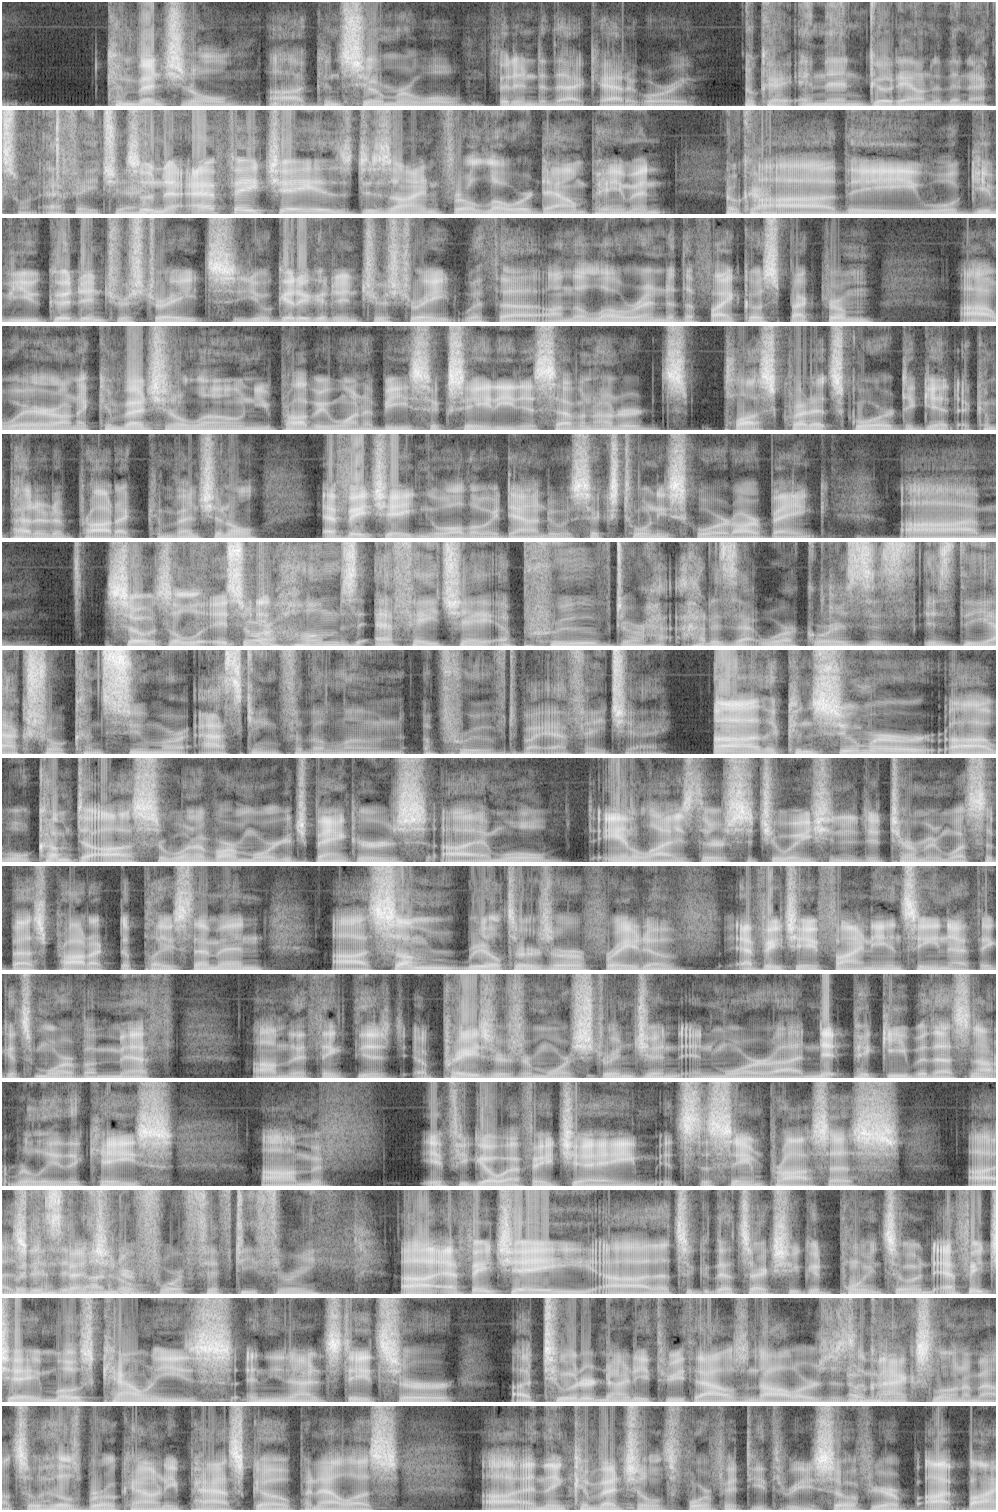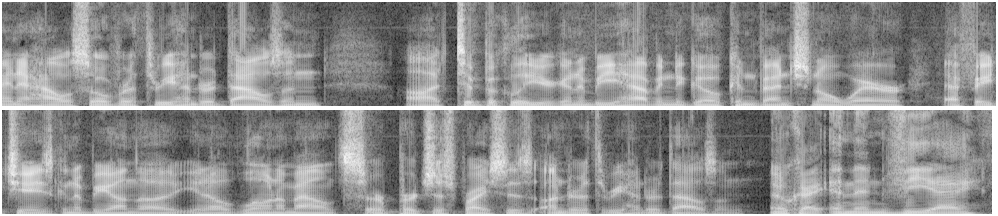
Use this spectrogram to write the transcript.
conventional uh, consumer will fit into that category. Okay, and then go down to the next one, FHA. So now FHA is designed for a lower down payment. Okay. Uh, they will give you good interest rates. You'll get a good interest rate with uh, on the lower end of the FICO spectrum. Uh, where on a conventional loan you probably want to be 680 to 700 plus credit score to get a competitive product conventional. FHA can go all the way down to a 620 score at our bank. Um, so it's a it, so it- are homes FHA approved, or how, how does that work, or is is, is the actual consumer asking for the loan approved by FHA? Uh, the consumer uh, will come to us or one of our mortgage bankers, uh, and we'll analyze their situation and determine what's the best product to place them in. Uh, some realtors are afraid of FHA financing. I think it's more of a myth. Um, they think the appraisers are more stringent and more uh, nitpicky, but that's not really the case. Um, if if you go FHA, it's the same process uh, as But is it conventional. under 453? Uh, FHA, uh, that's a, that's actually a good point. So in FHA, most counties in the United States are uh, two hundred ninety three thousand dollars is the max loan amount. So Hillsborough County, Pasco, Pinellas, uh, and then conventional is four fifty three. So if you're uh, buying a house over three hundred thousand, uh, typically you're going to be having to go conventional, where FHA is going to be on the you know loan amounts or purchase prices under three hundred thousand. Okay, and then VA.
